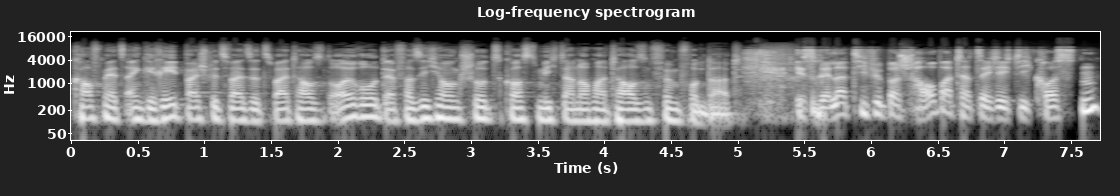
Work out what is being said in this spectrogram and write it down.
kaufe mir jetzt ein Gerät, beispielsweise 2000 Euro, der Versicherungsschutz kostet mich dann nochmal 1500? Ist relativ überschaubar tatsächlich die Kosten.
